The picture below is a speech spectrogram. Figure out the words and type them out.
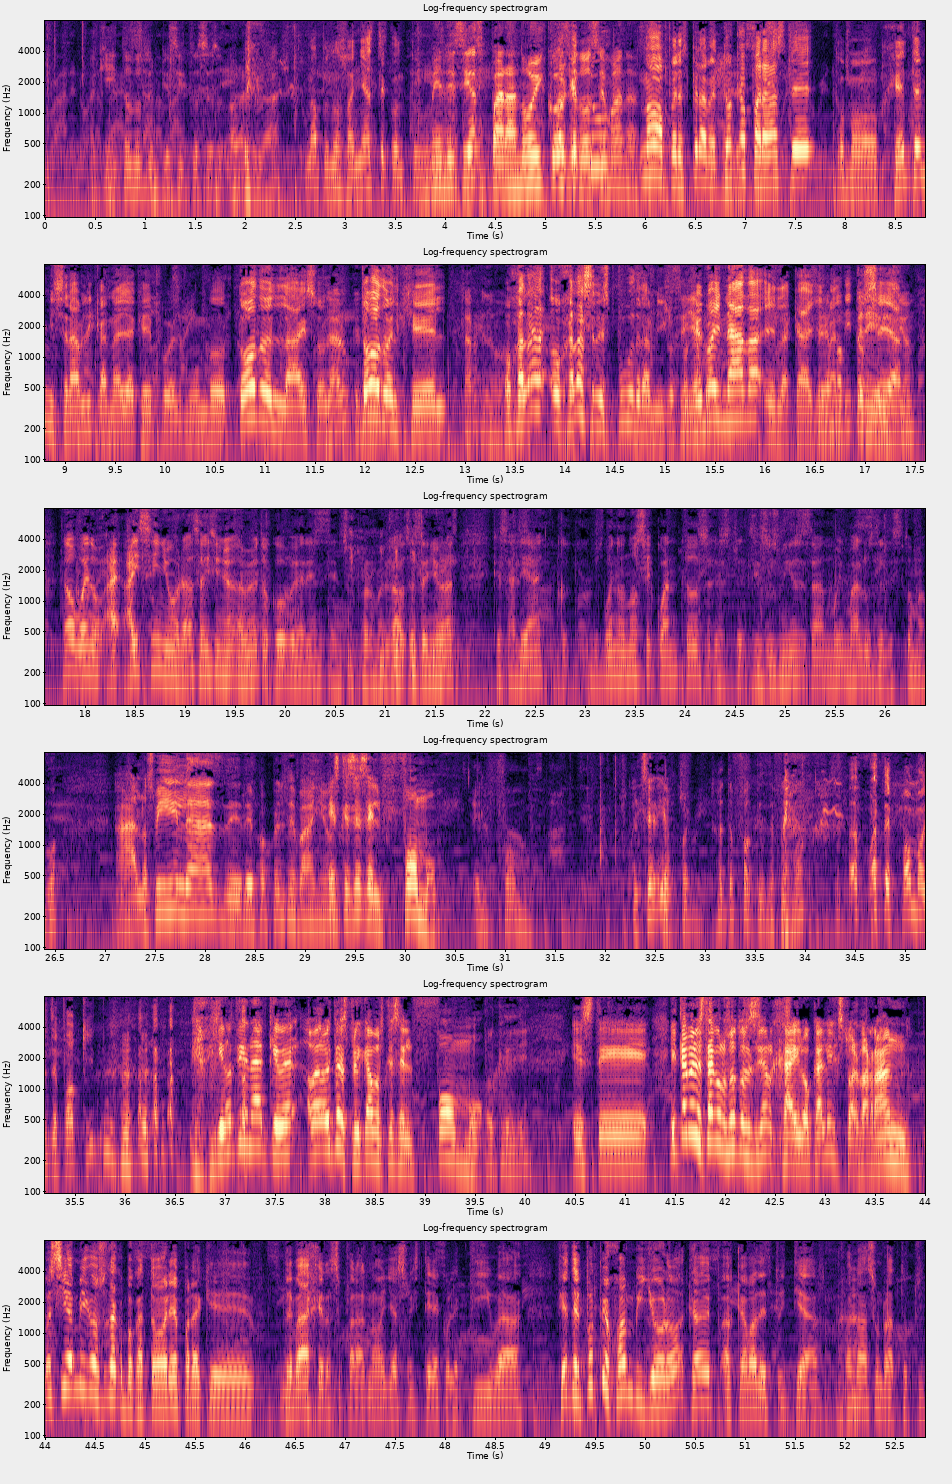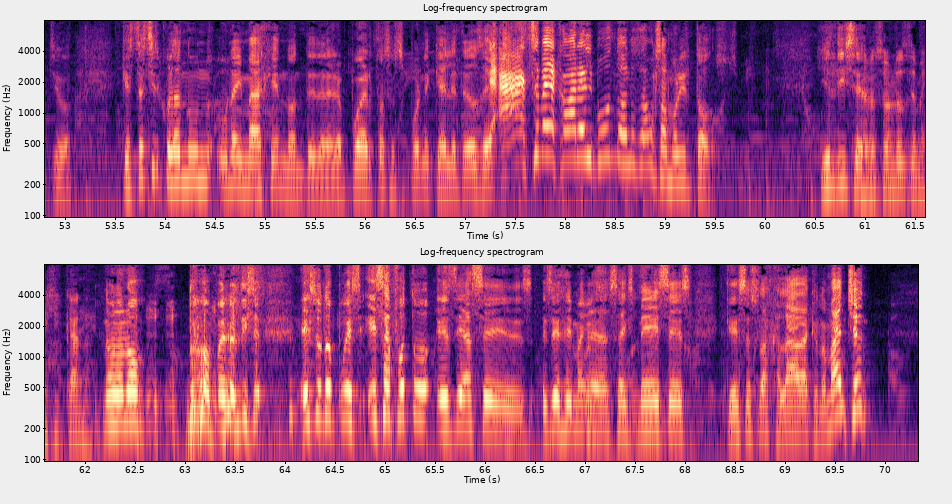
Aquí todos limpiecitos, eso ahora sí, ¿verdad? No, pues nos bañaste con tu. Me decías paranoico Porque hace dos tú- semanas. No, pero espérame, tú acaparaste como gente miserable y canalla que hay por el mundo todo el Lysol, Claro todo no. el gel. Claro que no. Ojalá, ojalá se les pudra, amigos, Se porque llama- no hay nada en la calle, prevención. sean. No, bueno, hay, hay señoras, hay señoras, a mí me tocó ver en, en supermercados de señoras que salían, bueno, no sé cuántos, este, si sus niños estaban muy malos del estómago, Ah, los pilas de, de papel de baño, Es que ese es el FOMO. El FOMO. ¿En serio? What, what the fuck is the FOMO? What the FOMO is the fucking? que no tiene nada que ver. A ver, ahorita explicamos qué es el FOMO. ok. Este. Y también está con nosotros el señor Jairo Calixto Albarrán. Pues sí, amigos, una convocatoria para que le bajen a su paranoia, a su histeria colectiva. Fíjate, el propio Juan Villoro acaba de, acaba de tuitear, bueno, hace un rato tuiteó, que está circulando un- una imagen donde del aeropuerto se supone que hay letreros de ¡Ah, se va a acabar el mundo! Nos vamos a morir todos. Y él dice... Pero son los de Mexicana. No, no, no. No, pero él dice, eso no puede ser. Esa foto es de hace, es de hace más de Once- seis once. meses, que esa es una jalada, que no manchen.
